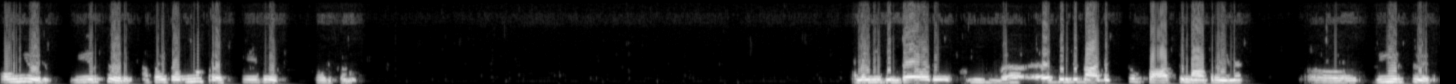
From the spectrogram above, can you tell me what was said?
പൊങ്ങി വരും. വീർത്ത് വരും അപ്പൊ ഇതൊന്ന് പ്രസ് ചെയ്ത് കൊടുക്കണം. അല്ലെങ്കിൽ ഇതിന്റെ ഒരു ഇതിന്റെ നടുക്ക് പാർട്ട് മാത്രം ഇങ്ങനെ വീർത്ത് വരും.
